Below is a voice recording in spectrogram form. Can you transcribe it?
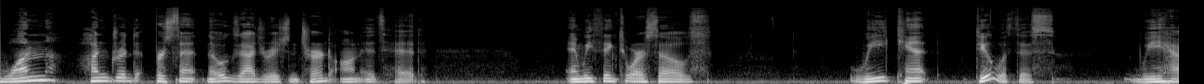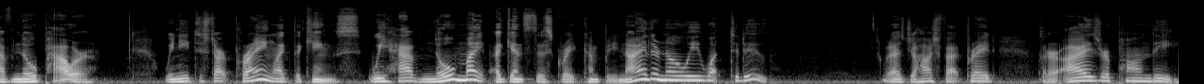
100%, no exaggeration, turned on its head. And we think to ourselves, we can't deal with this. We have no power. We need to start praying like the kings. We have no might against this great company, neither know we what to do. But as Jehoshaphat prayed, but our eyes are upon thee.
